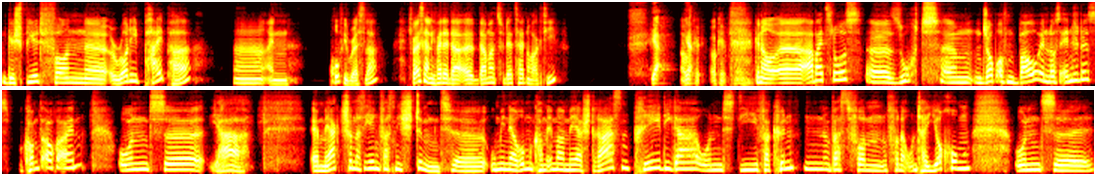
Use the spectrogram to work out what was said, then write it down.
gespielt von äh, Roddy Piper, äh, ein Profi-Wrestler. Ich weiß gar nicht, war der da, äh, damals zu der Zeit noch aktiv? Ja, ja. Okay, okay. Genau, äh, arbeitslos, äh, sucht ähm, einen Job auf dem Bau in Los Angeles, bekommt auch einen und äh, ja, er merkt schon, dass irgendwas nicht stimmt. Äh, um ihn herum kommen immer mehr Straßenprediger und die verkünden was von, von der Unterjochung und äh,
